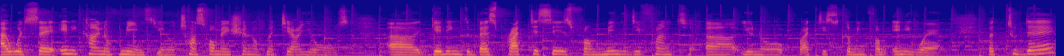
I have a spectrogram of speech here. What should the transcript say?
I would say any kind of means, you know, transformation of materials, uh, getting the best practices from many different, uh, you know, practice coming from anywhere. But today,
